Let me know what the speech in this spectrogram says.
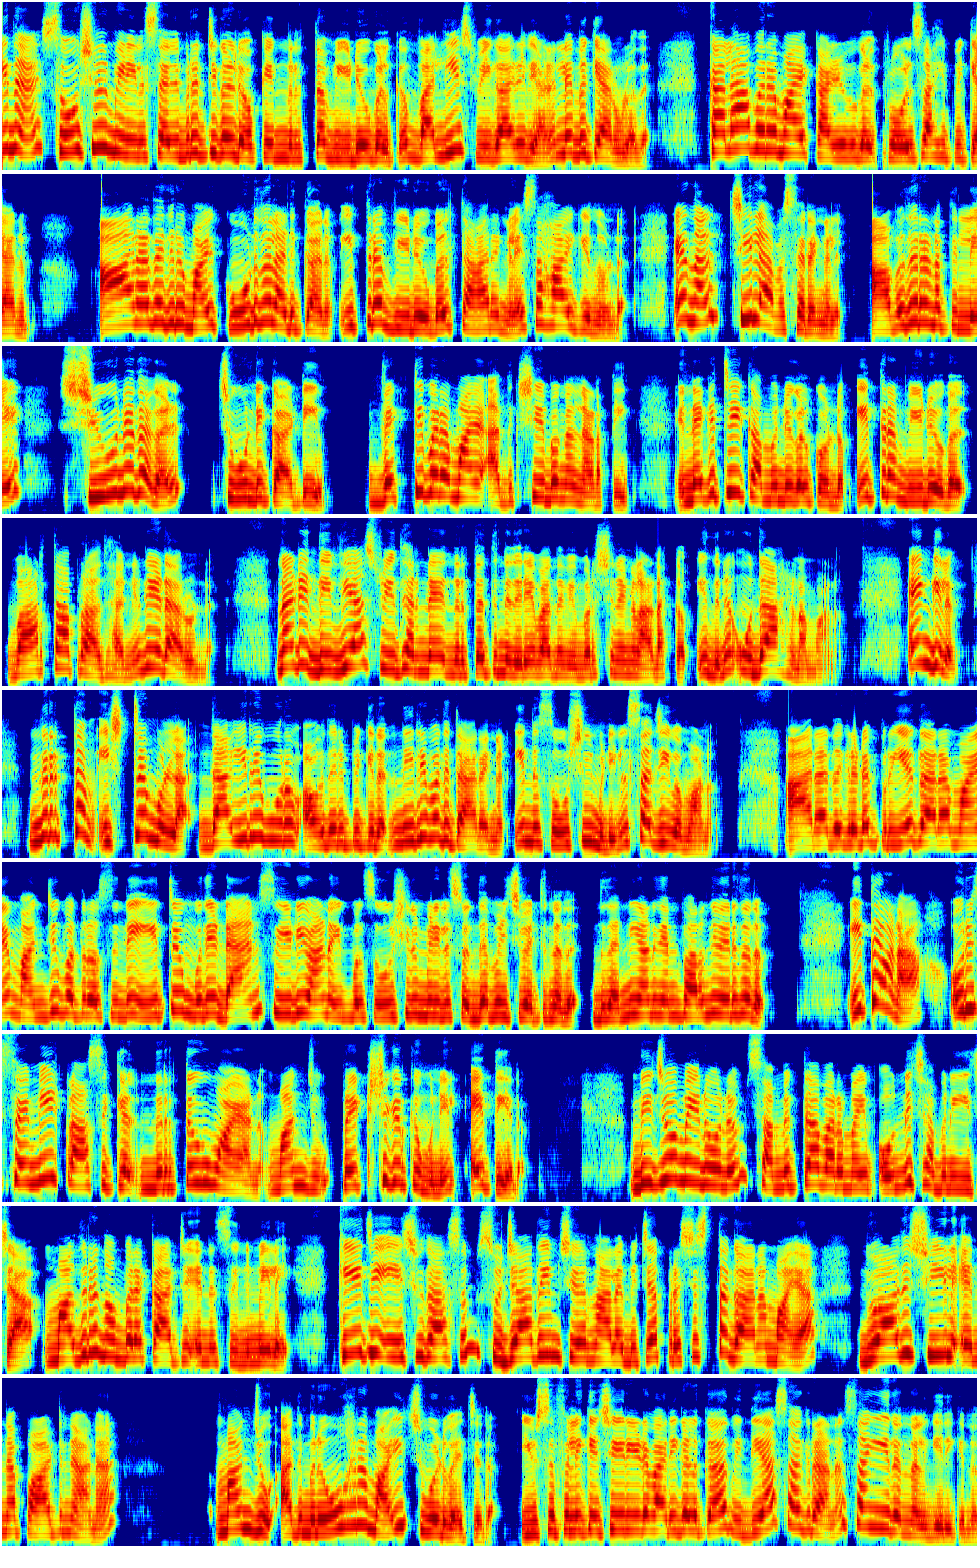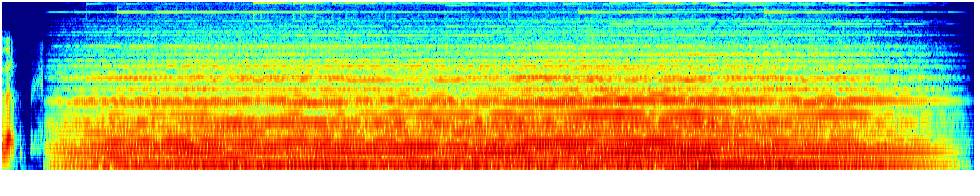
ഇന്ന് സോഷ്യൽ മീഡിയയിൽ സെലിബ്രിറ്റികളുടെ ഒക്കെ നൃത്ത വീഡിയോകൾക്ക് വലിയ സ്വീകാര്യതയാണ് ലഭിക്കാറുള്ളത്. കലാപരമായ കഴിവുകൾ പ്രോത്സാഹിപ്പിക്കാനും ആരാധകരുമായി കൂടുതൽ അടുക്കാനും ഇത്തരം വീഡിയോകൾ താരങ്ങളെ സഹായിക്കുന്നുണ്ട്. എന്നാൽ ചില അവസരങ്ങളിൽ അവതരണത്തിലെ ശൂന്യതകൾ ചൂണ്ടിക്കാട്ടിയും വ്യക്തിപരമായ അധിക്ഷേപങ്ങൾ നടത്തിയും നെഗറ്റീവ് കമന്റുകൾ കൊണ്ടും ഇത്തരം വീഡിയോകൾ വാർത്താ പ്രാധാന്യം നേടാറുണ്ട്. നടി ദിവ്യ ശ്രീധരന്റെ നൃത്തത്തിനെതിരെ വന്ന വിമർശനങ്ങൾ അടക്കം ഇതിന് ഉദാഹരണമാണ്. എങ്കിലും നൃത്തം ഇഷ്ടമുള്ള ധൈര്യപൂർവം അവതരിപ്പിക്കുന്ന നിരവധി താരങ്ങൾ ഇന്ന് സോഷ്യൽ മീഡിയയിൽ സജീവമാണ്. ആരാധകരുടെ പ്രിയ താരമായ മഞ്ജു പത്രോസിന്റെ ഏറ്റവും പുതിയ ഡാൻസ് വീഡിയോ ആണ് ഇപ്പോൾ സോഷ്യൽ മീഡിയയിൽ ശ്രദ്ധ പിടിച്ചു പറ്റുന്നത്. ഇത് തന്നെയാണ് ഞാൻ പറഞ്ഞു വരുന്നത്. ഇത്തവണ ഒരു സെമി ക്ലാസിക്കൽ നൃത്തവുമായാണ് മഞ്ജു പ്രേക്ഷകർക്ക് മുന്നിൽ എത്തിയത്. ബിജു മേനോനും സംയുക്ത വർമ്മയും ഒന്നിച്ചഭിനയിച്ച മധുര നൊമ്പരക്കാറ്റ് എന്ന സിനിമയിലെ കെ ജെ യേശുദാസും സുജാതയും ചേർന്ന് ആലപിച്ച പ്രശസ്ത ഗാനമായ ദ്വാദശിയിൽ എന്ന പാട്ടിനാണ് മഞ്ജു അതിമനോഹരമായി ചുവടുവെച്ചത്. യൂസഫ് അലി കച്ചേരിയുടെ വരികൾക്ക് വിദ്യാസാഗറാണ് സംഗീതം നൽകിയിരിക്കുന്നത്.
